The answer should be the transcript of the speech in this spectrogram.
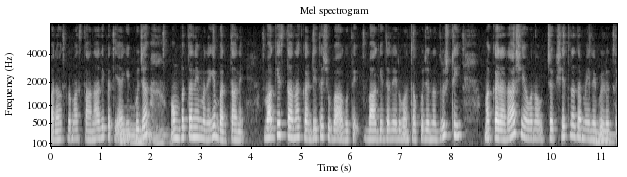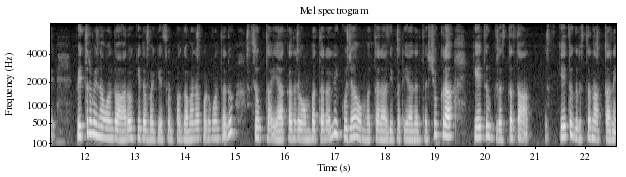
ಪರಾಕ್ರಮ ಸ್ಥಾನಾಧಿಪತಿಯಾಗಿ ಕುಜ ಒಂಬತ್ತನೇ ಮನೆಗೆ ಬರ್ತಾನೆ. ಭಾಗ್ಯಸ್ಥಾನ ಖಂಡಿತ ಶುಭ ಆಗುತ್ತೆ. ಭಾಗ್ಯದಲ್ಲಿರುವಂಥ ಕುಜನ ದೃಷ್ಟಿ ಮಕರ ರಾಶಿ ಅವನ ಉಚ್ಚ ಕ್ಷೇತ್ರದ ಮೇಲೆ ಬೀಳುತ್ತೆ. ಪಿತೃವಿನ ಒಂದು ಆರೋಗ್ಯದ ಬಗ್ಗೆ ಸ್ವಲ್ಪ ಗಮನ ಕೊಡುವಂಥದ್ದು ಸೂಕ್ತ. ಯಾಕಂದರೆ ಒಂಬತ್ತರಲ್ಲಿ ಕುಜ ಒಂಬತ್ತರ ಅಧಿಪತಿಯಾದಂಥ ಶುಕ್ರ ಕೇತುಗ್ರಸ್ತ ಕೇತುಗ್ರಸ್ತನಾಗ್ತಾನೆ.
